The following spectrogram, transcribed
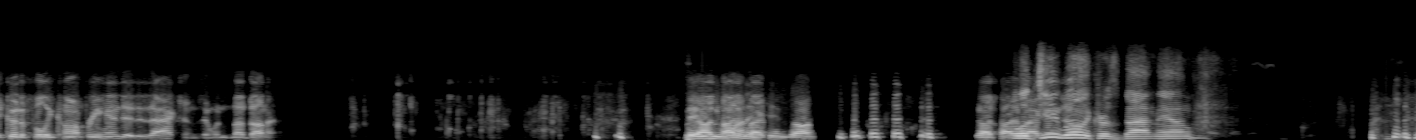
he could have fully comprehended his actions and wouldn't have done it. Maybe Yeah, I he tied it wanted back to. in, John. Yeah, I tied it Well, back G. in, John? Willikers Batman.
